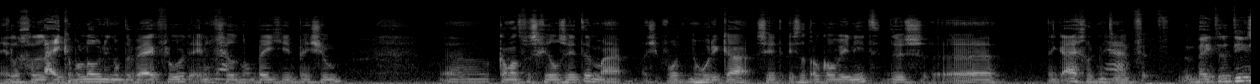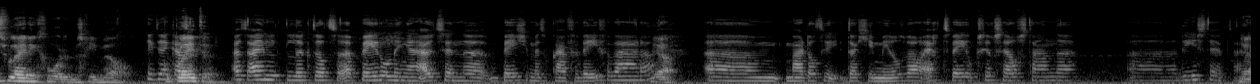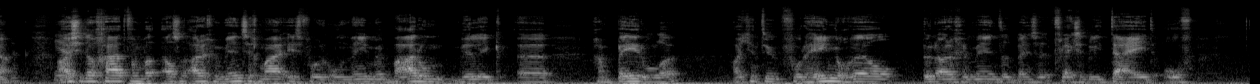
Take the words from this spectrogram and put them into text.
hele gelijke beloning op de werkvloer. Het enige Ja. verschil is nog een beetje in pensioen. Eh, kan wat verschil zitten, maar als je bijvoorbeeld in de horeca zit, is dat ook alweer niet. Dus eh, ik denk eigenlijk Ja. natuurlijk een betere dienstverlening geworden misschien wel. Ik denk Completer. uiteindelijk dat payrolling en uitzenden een beetje met elkaar verweven waren. Ja. Ehm, maar dat, dat je inmiddels wel echt twee op zichzelf staande diensten hebt eigenlijk. Maar Als je dan gaat van wat als een argument zeg maar is voor een ondernemer, waarom wil ik eh, gaan payrollen, had je natuurlijk voorheen nog wel een argument dat mensen flexibiliteit of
